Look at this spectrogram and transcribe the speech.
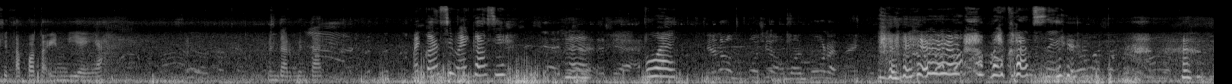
Kita fotoin dia ya. Bentar-bentar. 没关系，没关系，不会，没关系。Dan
